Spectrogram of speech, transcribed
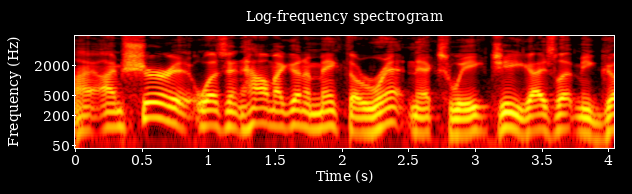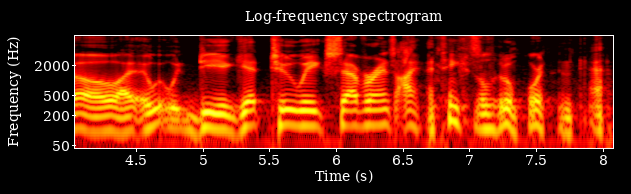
I, am sure it wasn't. How am I going to make the rent next week? Gee, you guys, let me go. I, do you get two weeks severance? I, I think it's a little more than that.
